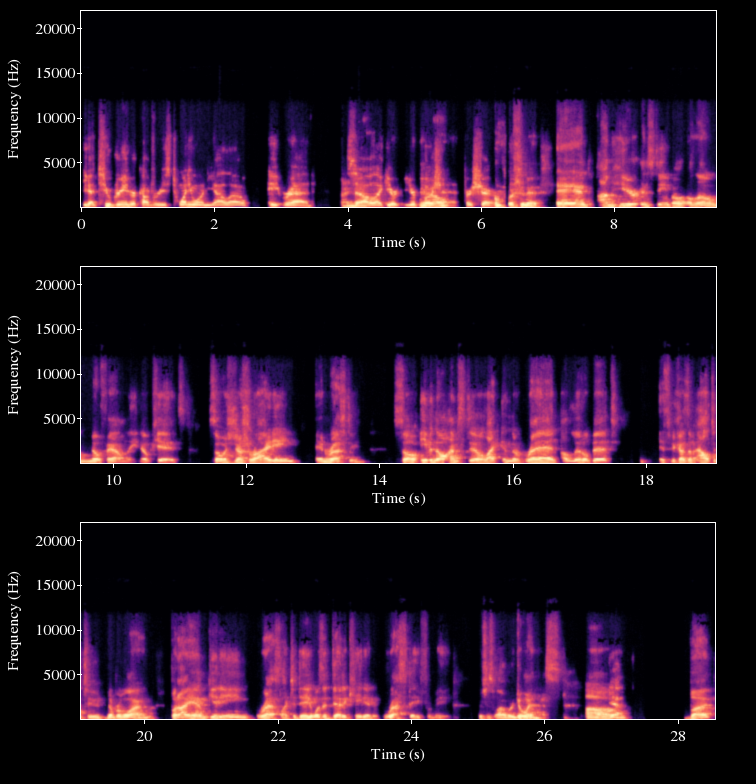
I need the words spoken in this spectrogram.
you got two green recoveries, 21 yellow, eight red. So like you're you're pushing you know, it for sure. I'm pushing it. And I'm here in Steamboat alone, no family, no kids. So it's just riding and resting. So even though I'm still like in the red a little bit, it's because of altitude, number one. But I am getting rest. Like today was a dedicated rest day for me, which is why we're doing this. Um, yeah. But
